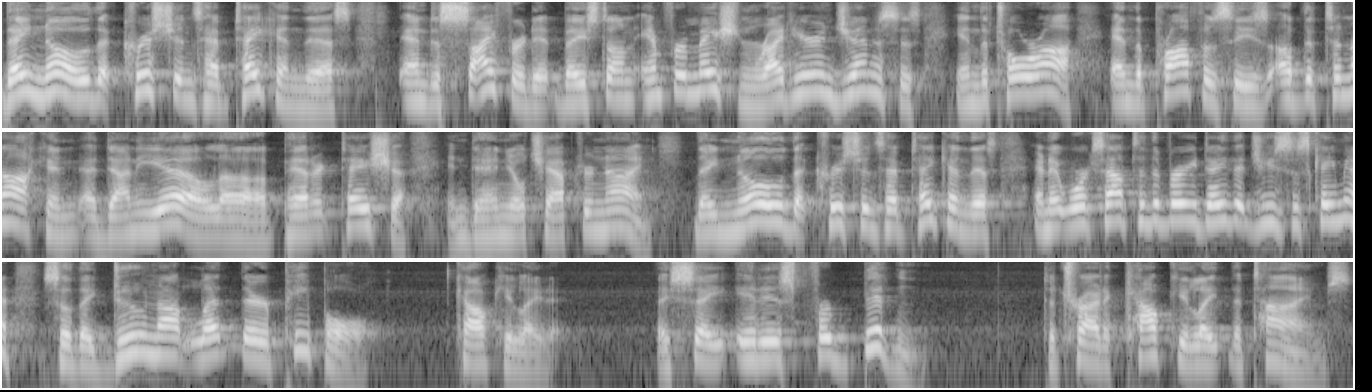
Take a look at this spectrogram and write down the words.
They know that Christians have taken this and deciphered it based on information right here in Genesis, in the Torah, and the prophecies of the Tanakh in uh, Daniel, uh, in Daniel chapter 9. They know that Christians have taken this, and it works out to the very day that Jesus came in. So they do not let their people calculate it. They say it is forbidden to try to calculate the times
